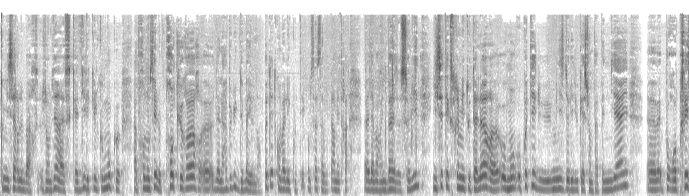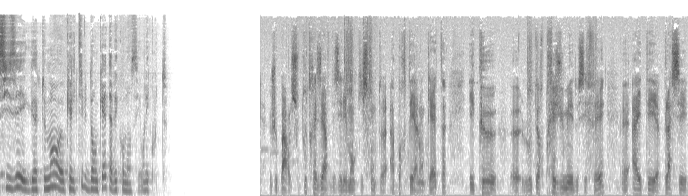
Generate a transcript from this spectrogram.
Commissaire Lebar, j'en viens à ce qu'a dit les quelques mots qu'a prononcé le procureur de la République de Bayonne. Peut-être qu'on va l'écouter, comme ça, ça vous permettra d'avoir une base solide. Il s'est exprimé tout à l'heure aux côtés du ministre de l'Éducation, Papendiaï, euh, pour préciser exactement euh, quel type d'enquête avait commencé. On l'écoute. Je parle sous toute réserve des éléments qui seront euh, apportés à l'enquête et que l'auteur présumé de ces faits a été placé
